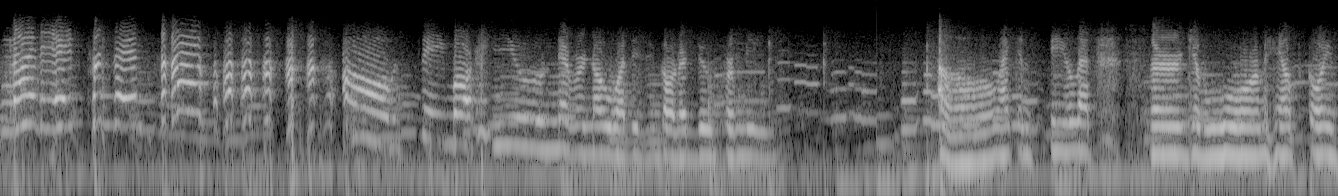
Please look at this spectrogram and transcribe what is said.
98%. Oh, Seymour, you'll never know what this is going to do for me. Oh, I can feel that surge of warm health going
